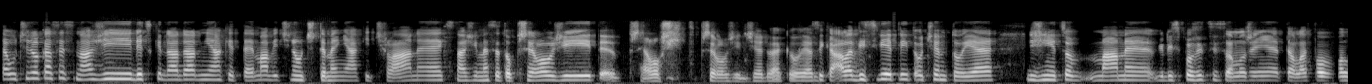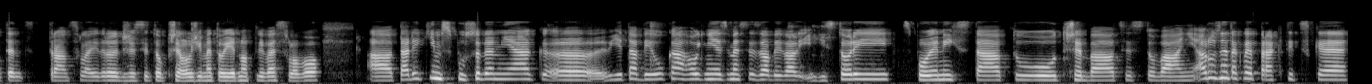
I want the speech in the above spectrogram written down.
ta učitelka se snaží vždycky nadat nějaké téma, většinou čteme nějaký článek, snažíme se to přeložit, eh, přeložit, přeložit, že do jakého jazyka, ale vysvětlit, o čem to je, když něco máme k dispozici samozřejmě telefon, ten translator, že si to přeložíme, to jednotlivé slovo, a tady tím způsobem nějak eh, je ta výuka hodně, jsme se zabývali i historií Spojených států, třeba cestování a různé takové praktické,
